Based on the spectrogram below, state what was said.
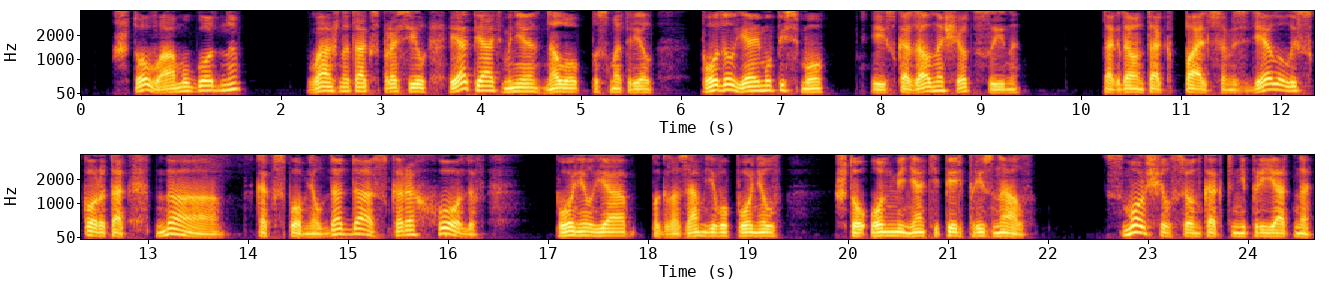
— Что вам угодно? — важно так спросил, и опять мне на лоб посмотрел. Подал я ему письмо и сказал насчет сына. Тогда он так пальцем сделал и скоро так «да», как вспомнил, «да-да, Скороходов». Понял я, по глазам его понял, что он меня теперь признал. Сморщился он как-то неприятно,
